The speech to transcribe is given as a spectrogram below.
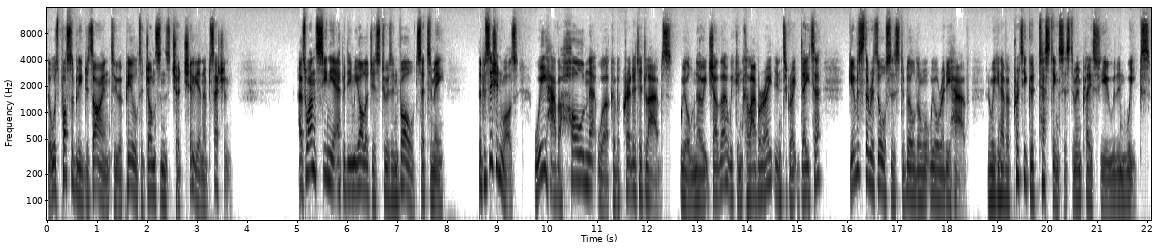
that was possibly designed to appeal to Johnson's Churchillian obsession. As one senior epidemiologist who was involved said to me, the position was we have a whole network of accredited labs. We all know each other, we can collaborate, integrate data. Give us the resources to build on what we already have, and we can have a pretty good testing system in place for you within weeks.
